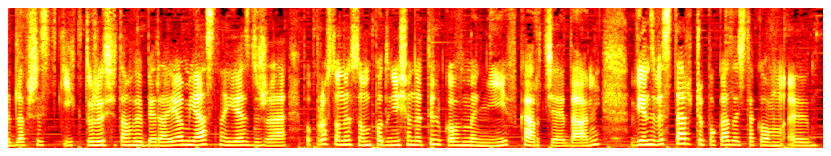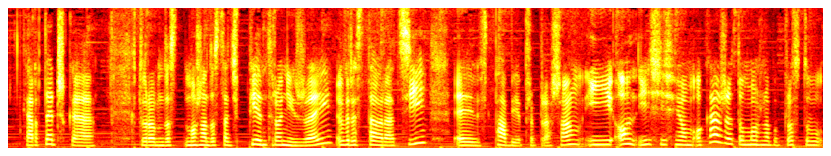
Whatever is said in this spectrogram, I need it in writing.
y, dla wszystkich, którzy się tam wybierają, jasne jest, że po prostu one są podniesione tylko w menu, w karcie dań, więc wystarczy pokazać taką y, karteczkę, którą dos można dostać piętro niżej w restauracji, w pubie, przepraszam, i on, jeśli się ją okaże, to można po prostu,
